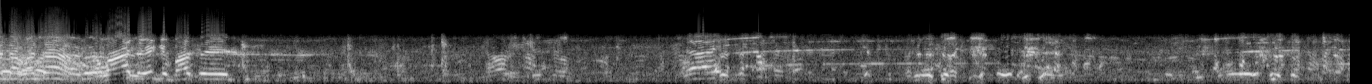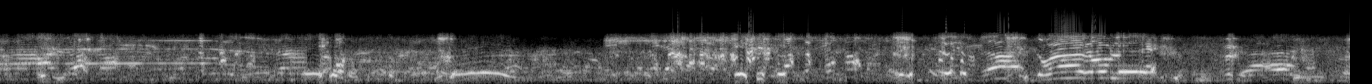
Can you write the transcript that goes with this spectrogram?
aguanta, aguanta. Aguanta, bien que pase. Ya, eh.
